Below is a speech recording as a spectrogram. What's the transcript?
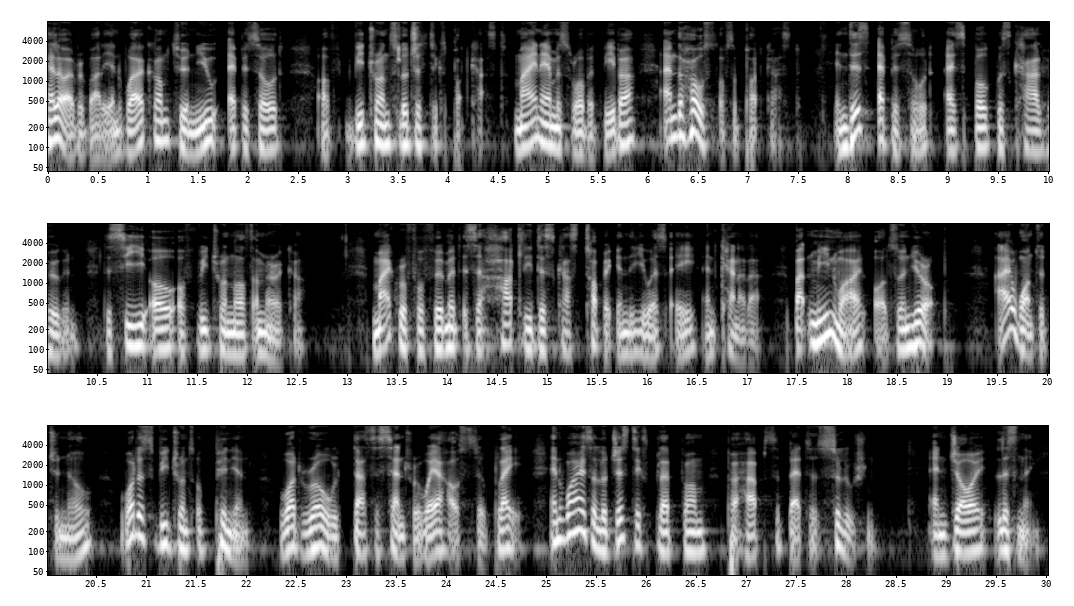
Hello, everybody, and welcome to a new episode of Witron's Logistics Podcast. My name is Robert Weber. I'm the host of the podcast. In this episode, I spoke with Karl Högen, the CEO of Witron North America. Micro fulfillment is a hotly discussed topic in the USA and Canada, but meanwhile also in Europe. I wanted to know what is Witron's opinion? What role does the central warehouse still play? And why is a logistics platform perhaps a better solution? Enjoy listening.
